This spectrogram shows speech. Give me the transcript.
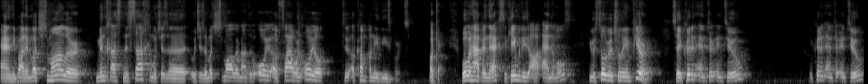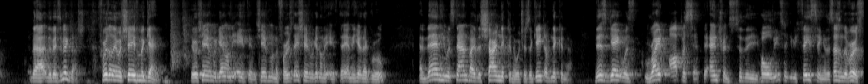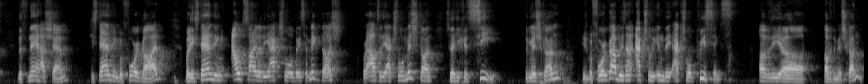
and he bought a much smaller minchas nesachim, which is a which is a much smaller amount of oil of flour and oil to accompany these birds. Okay, what would happen next? He came with these uh, animals. He was still ritually impure, so he couldn't enter into. He couldn't enter into the the Beis Hamikdash. First, they would shave him again. They would shave him again on the eighth day. They shaved him on the first day, shaved him again on the eighth day, and the hair that grew. And then he would stand by the Shar Nicanor, which is the gate of Nicanor. This gate was right opposite the entrance to the holy, so he could be facing, as it says in the verse, Lifnei Hashem. He's standing before God, but he's standing outside of the actual Beis Hamikdash or out of the actual Mishkan, so that he could see the Mishkan. He's before God, but he's not actually in the actual precincts of the uh, of the Mishkan.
